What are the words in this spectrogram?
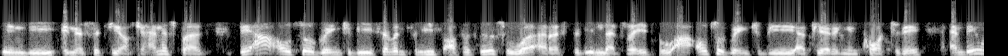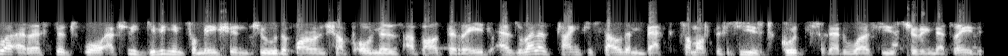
in the inner city of Johannesburg. There are also going to be seven police officers who were arrested in that raid who are also going to be appearing in court today and they were arrested for actually giving information to the foreign shop owners about the raid, as well as trying to sell them back some of the seized goods that were seized during that raid.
